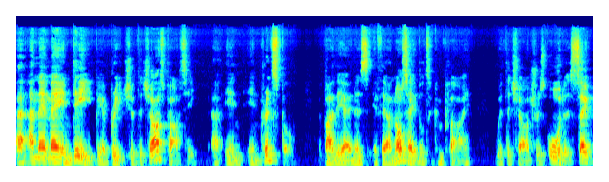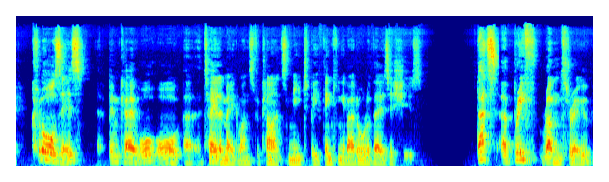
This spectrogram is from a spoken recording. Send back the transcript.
Uh, and there may indeed be a breach of the charter party uh, in, in principle by the owners if they are not able to comply with the charterer's orders. So clauses, BIMCO or, or uh, tailor-made ones for clients need to be thinking about all of those issues. That's a brief run through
